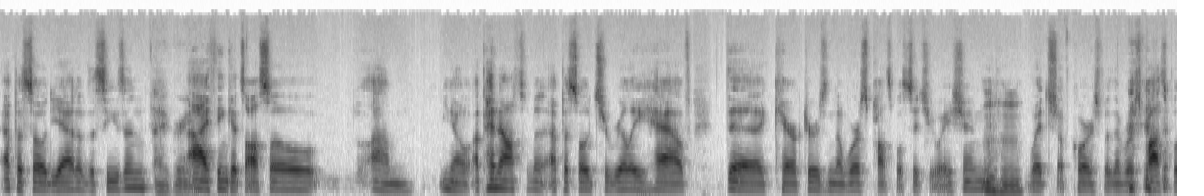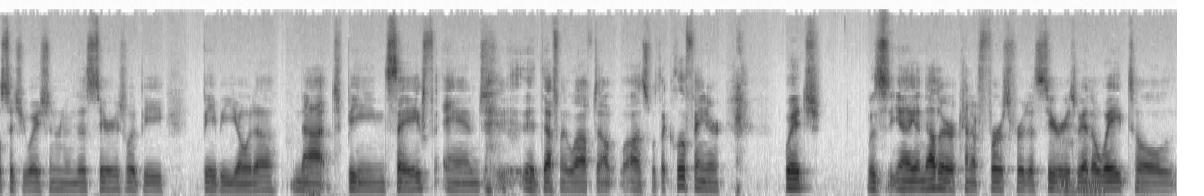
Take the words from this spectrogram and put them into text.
episode yet of the season. I agree. I think it's also, um, you know, a penultimate episode to really have the characters in the worst possible situation, Mhm. which, of course, with the worst possible situation in this series would be Baby Yoda not being safe, and it definitely left us with a cliffhanger, which was you know, another kind of first for the series. We had to Mhm. wait till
